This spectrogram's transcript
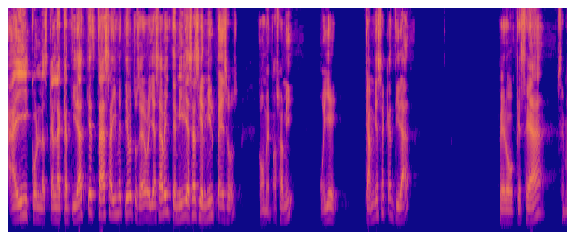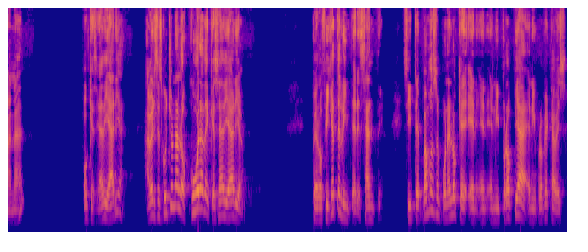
ahí con, las, la cantidad que estás ahí metido en tu cerebro, ya sea 20 mil, ya sea 100 mil pesos, como me pasó a mí, oye, cambia esa cantidad, pero que sea semanal o que sea diaria. A ver, se escucha una locura de que sea diaria. Pero fíjate lo interesante. Si te, vamos a poner lo que en, en, mi propia, en mi propia cabeza.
